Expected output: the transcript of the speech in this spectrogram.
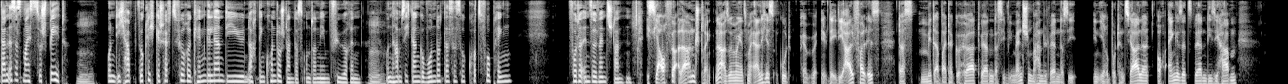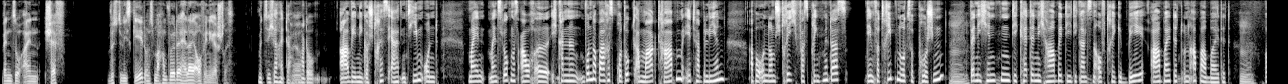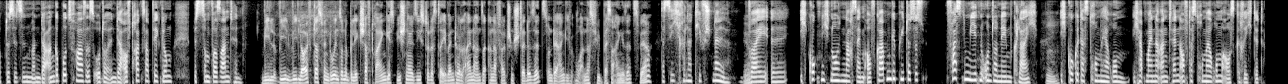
dann ist es meist zu spät. Mhm. Und ich habe wirklich Geschäftsführer kennengelernt, die nach dem Kontostand das Unternehmen führen mhm. und haben sich dann gewundert, dass sie so kurz vor Peng vor der Insolvenz standen. Ist ja auch für alle anstrengend. Ne? Also wenn man jetzt mal ehrlich ist, gut, äh, der Idealfall ist, dass Mitarbeiter gehört werden, dass sie wie Menschen behandelt werden, dass sie in ihre Potenziale auch eingesetzt werden, die sie haben. Wenn so ein Chef wüsste, wie es geht und es machen würde, hätte er ja auch weniger Stress. Mit Sicherheit, da ja. hat er A, weniger Stress, er hat ein Team und mein, mein Slogan ist auch, äh, ich kann ein wunderbares Produkt am Markt haben, etablieren, aber unterm Strich, was bringt mir das? Den Vertrieb nur zu pushen, mhm. wenn ich hinten die Kette nicht habe, die die ganzen Aufträge bearbeitet und abarbeitet. Mhm. Ob das jetzt in der Angebotsphase ist oder in der Auftragsabwicklung bis zum Versand hin. Wie, wie, wie läuft das, wenn du in so eine Belegschaft reingehst? Wie schnell siehst du, dass da eventuell einer an, an der falschen Stelle sitzt und der eigentlich woanders viel besser eingesetzt wäre? Das sehe ich relativ schnell, Ja. weil äh, ich gucke nicht nur nach seinem Aufgabengebiet, das ist fast in jedem Unternehmen gleich. Mhm. Ich gucke das drumherum. Ich habe meine Antennen auf das drumherum ausgerichtet.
